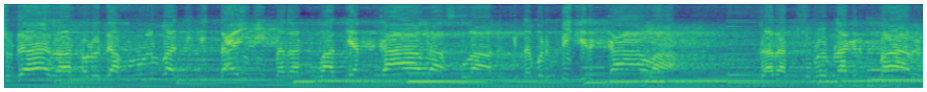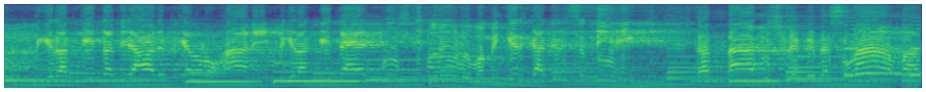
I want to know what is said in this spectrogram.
Saudara, kalau dahulu hati kita ini pada kematian kalah selalu, kita berpikir kalah, Saudara, sebelum lahir baru, pikiran kita tidak ada pikiran rohani, pikiran kita egoistik dulu, memikirkan diri sendiri. Tetapi sudah kita selamat,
